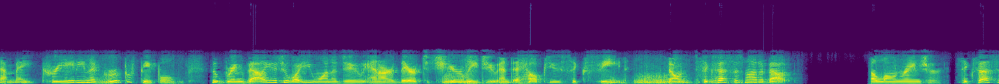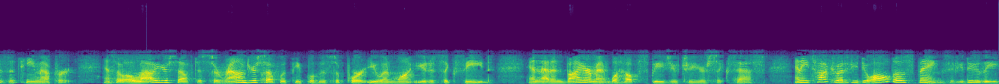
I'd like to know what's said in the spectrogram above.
that made creating a group of people who bring value to what you want to do and are there to cheerlead you and to help you succeed. Don't, success is not about a lone ranger. Success is a team effort. And so allow yourself to surround yourself with people who support you and want you to succeed. And that environment will help speed you to your success. And he talked about if you do all those things, if you do the,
